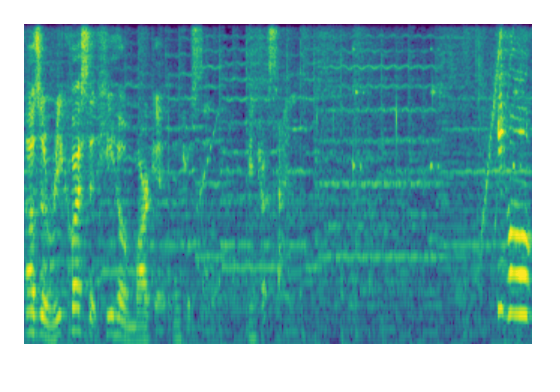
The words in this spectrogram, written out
Oh, it's a request at Hiho Market. Interesting. Interesting. Hiho!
